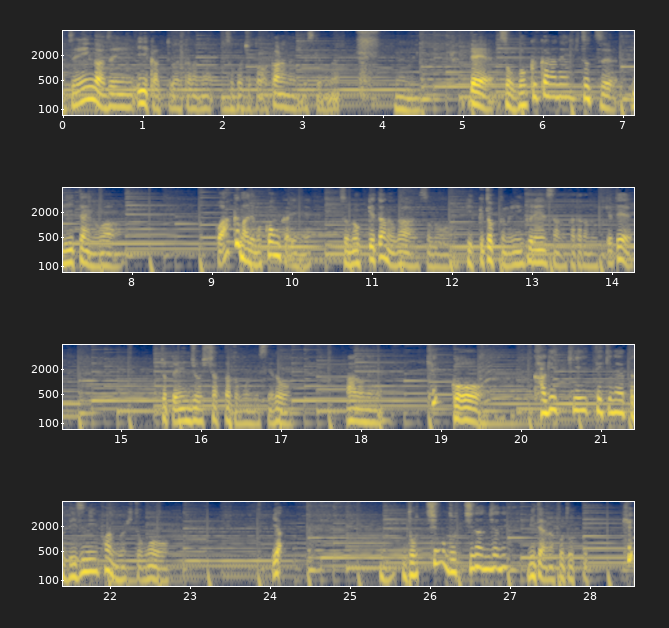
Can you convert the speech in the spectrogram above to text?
あ、全員が全員いいかって言われたらね、そこちょっとわからないんですけどね。うん。で、そう、僕からね、一つ言いたいのは、あくまでも今回ね、その乗っけたのが、その、TikTok のインフルエンサーの方が乗っけて、ちょっと炎上しちゃったと思うんですけど、あのね、結構、過激的なやっぱディズニーファンの人も、いや、どっちもどっちなんじゃね？みたいなことって結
